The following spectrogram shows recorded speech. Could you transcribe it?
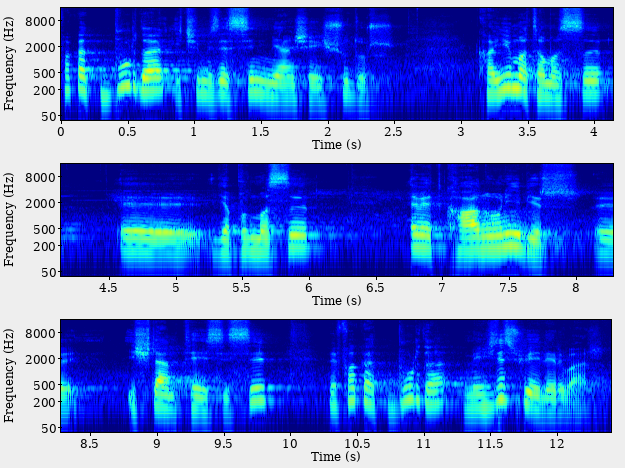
Fakat burada içimize sinmeyen şey şudur. Kayyum ataması e, yapılması evet kanuni bir e, işlem tesisi ve fakat burada meclis üyeleri var.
